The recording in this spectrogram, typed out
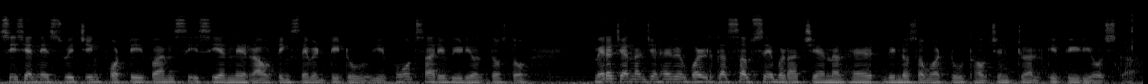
सी सी एन ने स्विचिंग 41 सी सी एन ने राउटिंग 72 ये बहुत सारी वीडियो दोस्तों मेरा चैनल जो है, वो वर्ल्ड का सबसे बड़ा चैनल है विंडोज़ ओवर 2012 की वीडियोस का।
